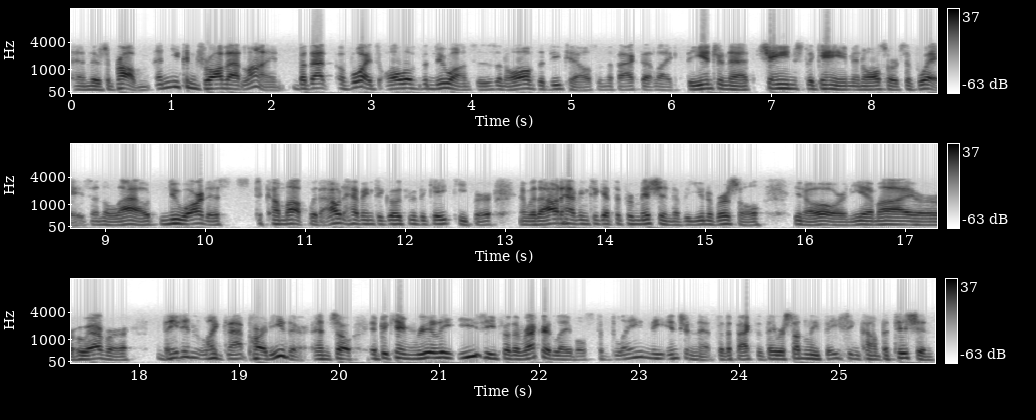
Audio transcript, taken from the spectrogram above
and there's a problem. And you can draw that line, but that avoids all of the nuances and all of the details and the fact that like the internet changed the game in all sorts of ways and allowed new artists to come up without having to go through the gatekeeper and without having to get the permission of a universal, you know, or an EMI or whoever. They didn't like that part either. And so it became really easy for the record labels to blame the internet for the fact that they were suddenly facing competition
